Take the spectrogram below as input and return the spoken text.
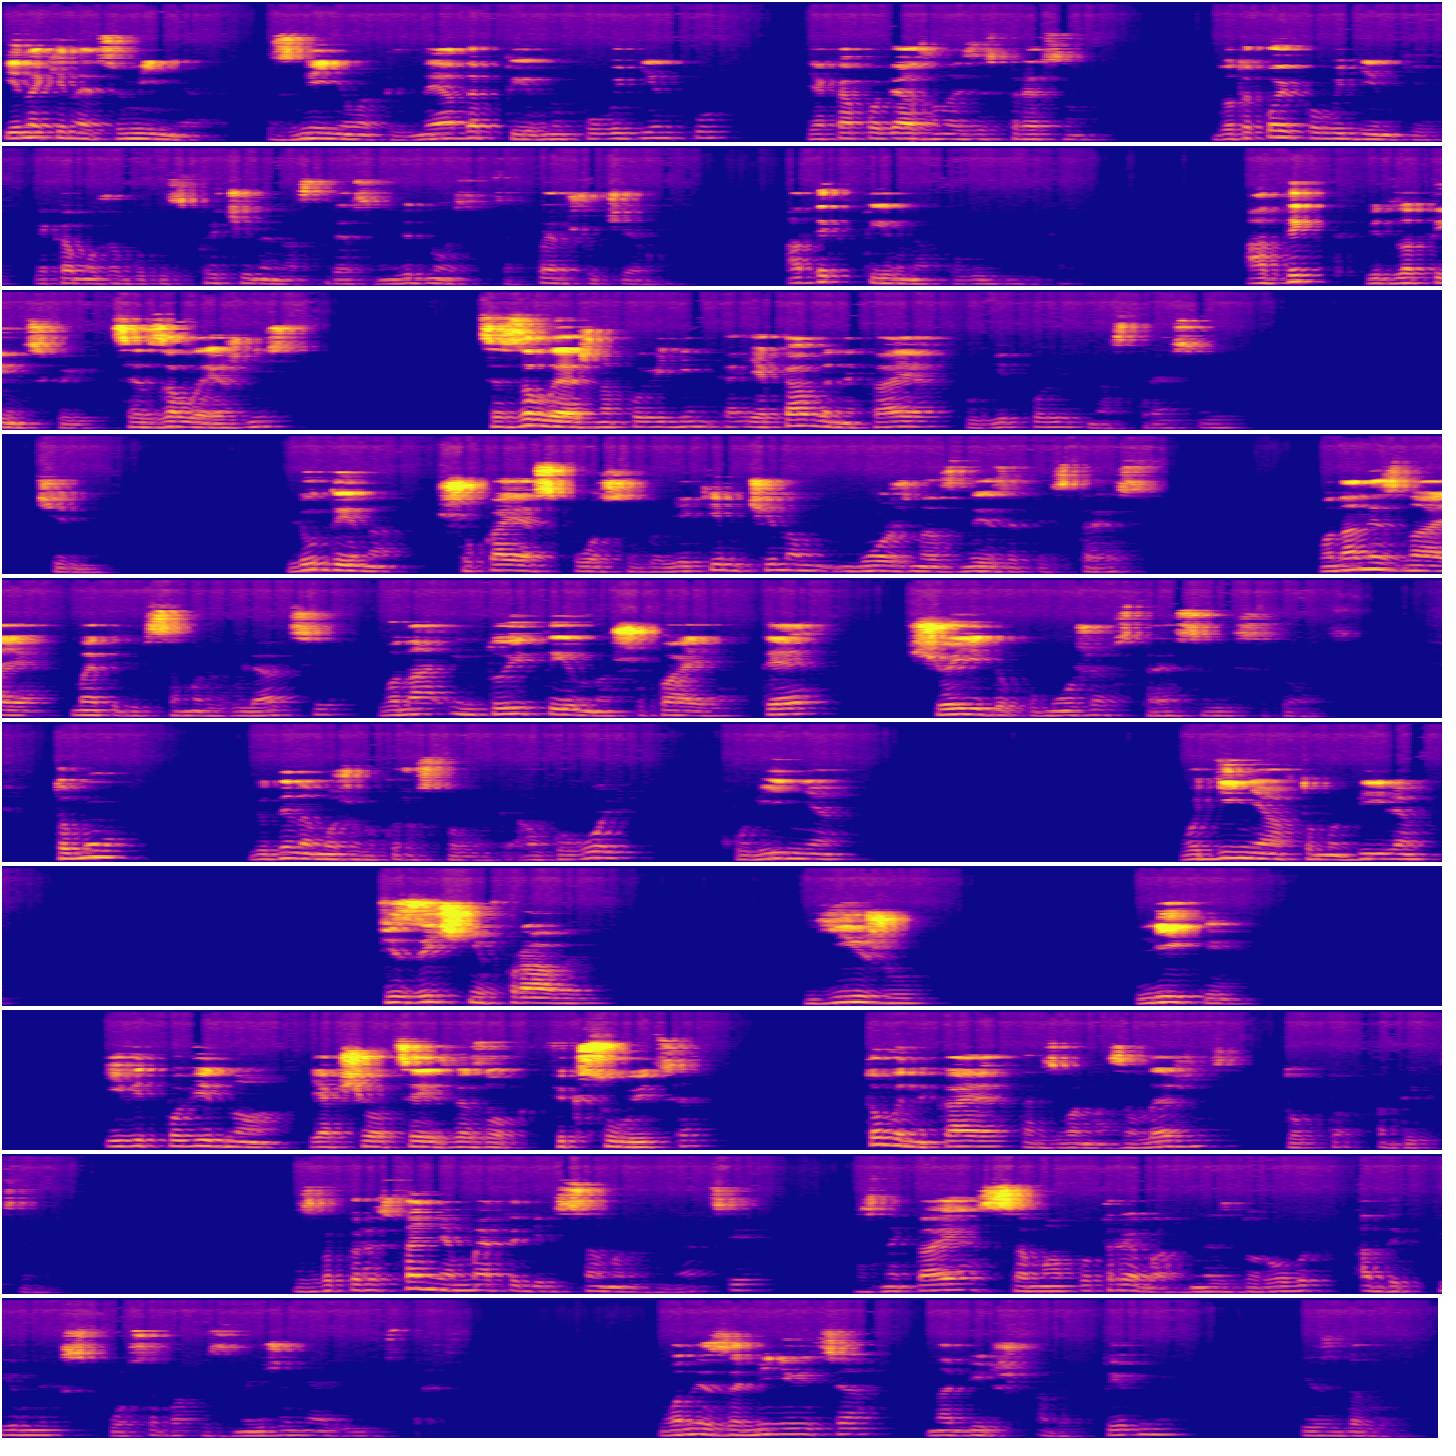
І на кінець вміння змінювати неадаптивну поведінку, яка пов'язана зі стресом. До такої поведінки, яка може бути спричинена стресом, відноситься в першу чергу адиктивна поведінка. Адикт від латинської це залежність, це залежна поведінка, яка виникає у відповідь на стресові чинники. Людина шукає способи, яким чином можна знизити стрес. Вона не знає методів саморегуляції, вона інтуїтивно шукає те, що їй допоможе в стресовій ситуації. Тому людина може використовувати алкоголь, куріння, водіння автомобіля, фізичні вправи, їжу, ліки. І відповідно, якщо цей зв'язок фіксується, то виникає так звана залежність, тобто адикція. З використанням методів саморегуляції зникає сама потреба в нездорових адиктивних способах зниження рівня стресу. Вони замінюються на більш адаптивні і здорові.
